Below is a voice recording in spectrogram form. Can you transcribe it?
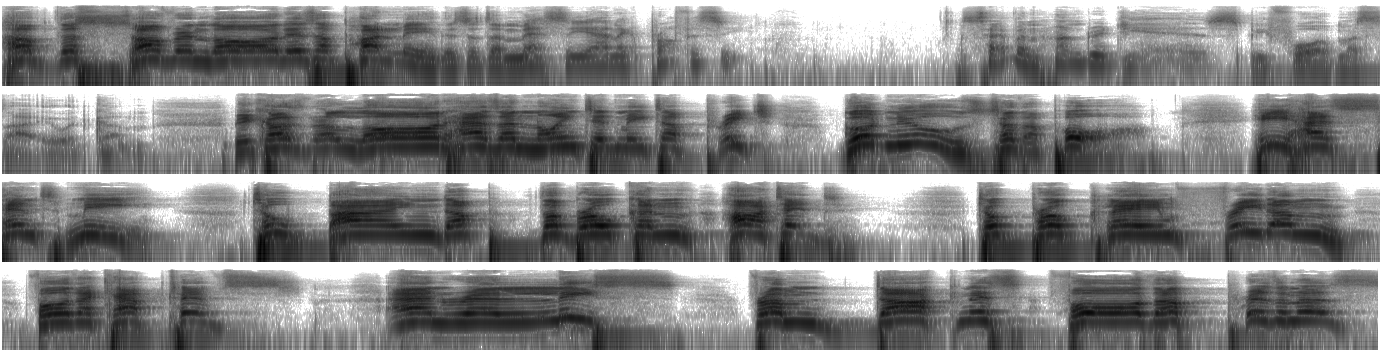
of the sovereign Lord is upon me. This is a messianic prophecy. 700 years before Messiah would come. Because the Lord has anointed me to preach good news to the poor. He has sent me to bind up the broken-hearted, to proclaim freedom for the captives, and release from darkness for the prisoners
